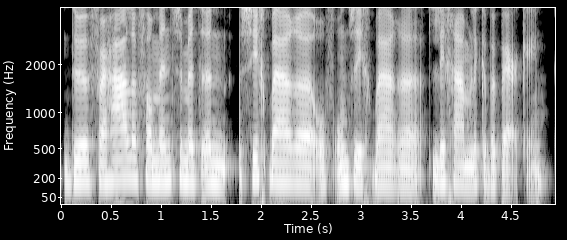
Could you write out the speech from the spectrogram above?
de verhalen van mensen met een zichtbare of onzichtbare lichamelijke beperking.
